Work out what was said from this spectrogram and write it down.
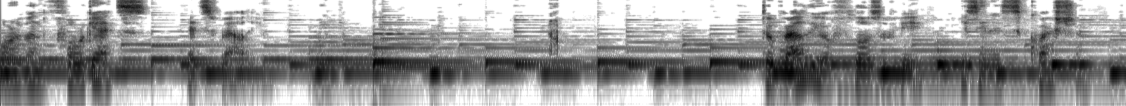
or even forgets its value. The value of philosophy is in its question.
